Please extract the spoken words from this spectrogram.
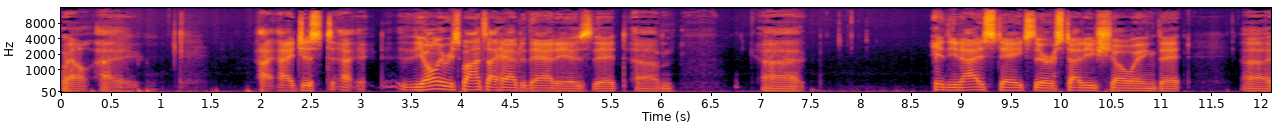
Well, I, I, I just I, the only response I have to that is that um, uh, in the United States there are studies showing that uh,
